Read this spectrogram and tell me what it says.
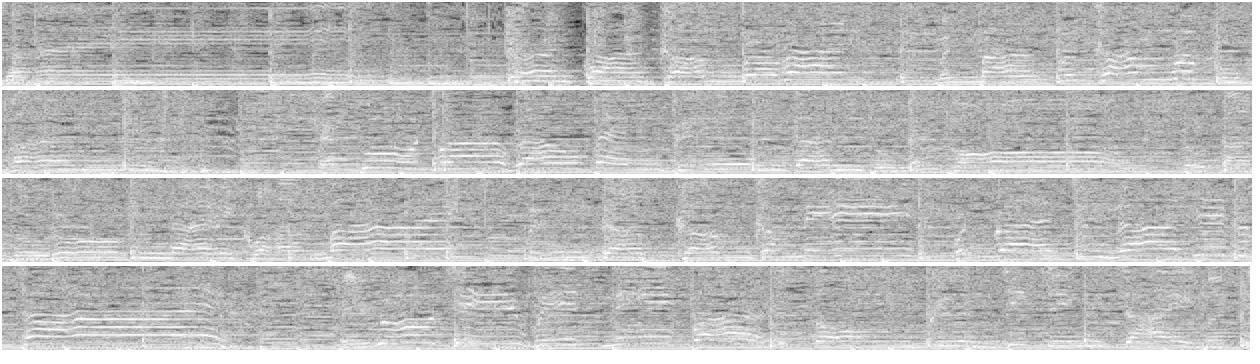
ใจ เกินกว่าคำว่ารักมันมากกว่าคำว่าผูกพัน แค่พูดว่าเราเป็นเพื่อนกันเท่านั้นพอเราต่างก็รู้ในความหมาย ซึ่งกับคำคำนี้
